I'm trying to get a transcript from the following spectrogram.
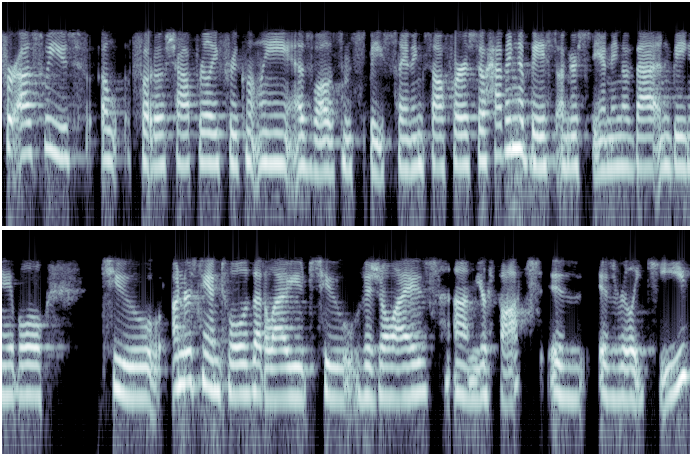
for us, we use Photoshop really frequently, as well as some space planning software. So having a base understanding of that and being able to understand tools that allow you to visualize um, your thoughts is is really key.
